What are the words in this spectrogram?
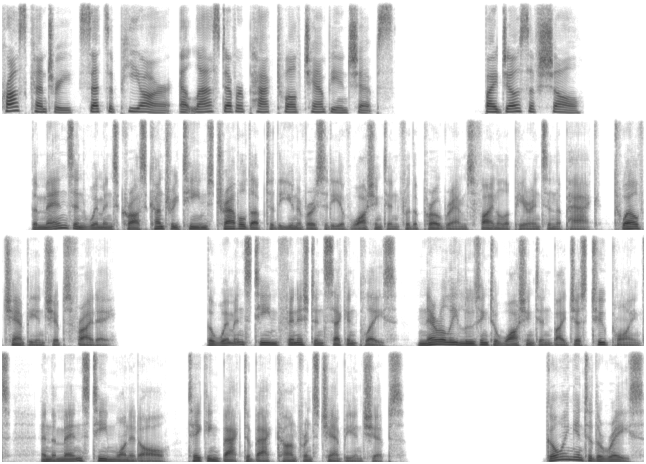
Cross Country sets a PR at last ever Pac 12 championships. By Joseph Schull. The men's and women's cross country teams traveled up to the University of Washington for the program's final appearance in the Pac 12 championships Friday. The women's team finished in second place, narrowly losing to Washington by just two points, and the men's team won it all, taking back to back conference championships. Going into the race,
